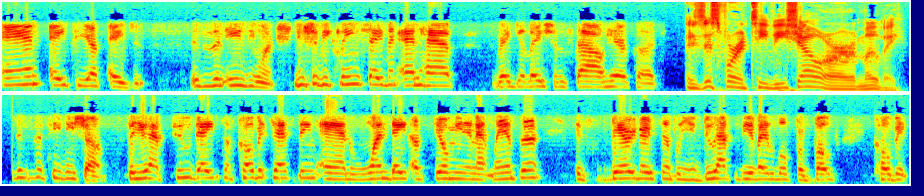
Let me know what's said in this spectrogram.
and ATF agents. This is an easy one. You should be clean shaven and have regulation style haircuts. Is this for a TV show or a movie? This is a TV show. So you have two dates of COVID testing and one date of filming in Atlanta. It's very, very simple. You do have to be available for both COVID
